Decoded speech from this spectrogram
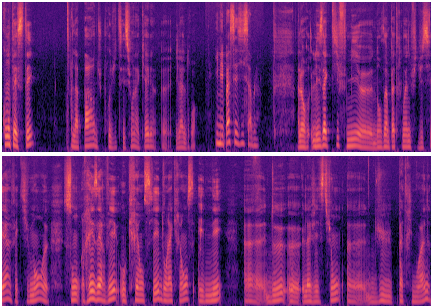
contester la part du produit de cession à laquelle il a le droit. Il n'est pas saisissable. Alors, les actifs mis dans un patrimoine fiduciaire, effectivement, sont réservés aux créanciers dont la créance est née de la gestion du patrimoine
